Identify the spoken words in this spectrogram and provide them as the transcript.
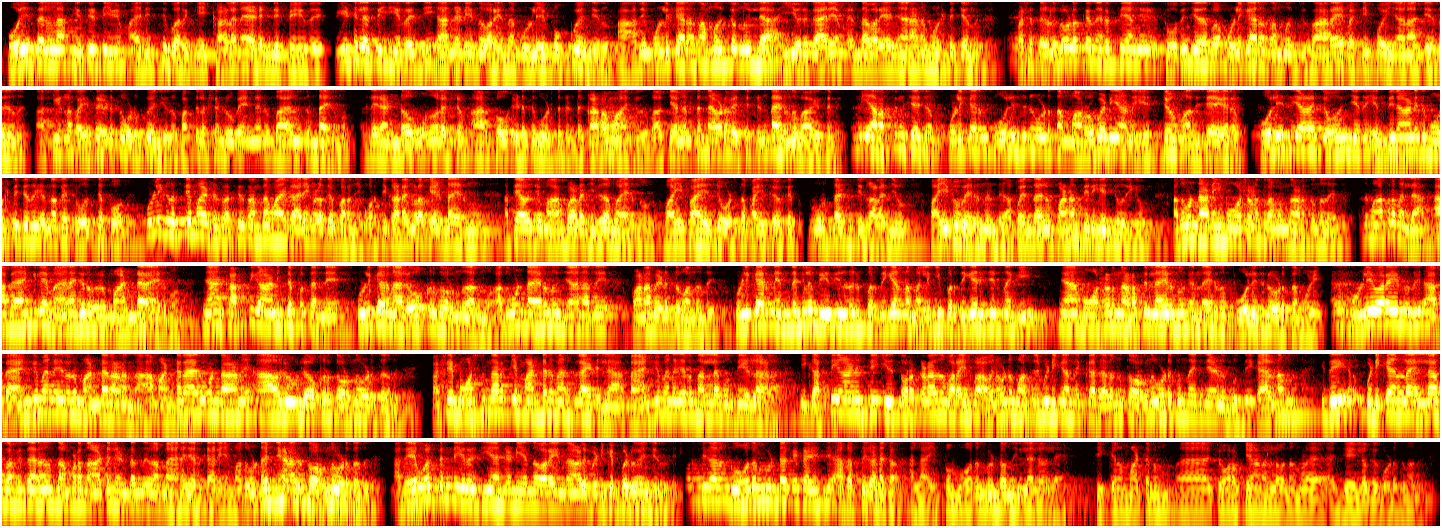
പോലീസ് എല്ലാം സി സി ടി വിയും അരിച്ചു പെറുക്കി കള്ളനെ ഐഡന്റിഫൈ ചെയ്ത് വീട്ടിലെത്തി ഈ റെജി ആന്റണി എന്ന് പറയുന്ന പുള്ളിയെ പൊക്കുകയും ചെയ്തു. ആദ്യം പുള്ളിക്കാരൻ സമ്മതിച്ചൊന്നുമില്ല. ഈ ഒരു കാര്യം എന്താ പറയുക ഞാനാണ് മോഷ്ടിച്ചതെന്ന്. പക്ഷെ തെളിവുകളൊക്കെ നിരത്തി അങ്ങ് ചോദ്യം ചെയ്തപ്പോൾ പുള്ളിക്കാരൻ സമ്മതിച്ചു. സാറേ പറ്റിപ്പോയി ഞാനാ ചെയ്തതെന്ന് ബാക്കിയുള്ള പൈസ എടുത്തു കൊടുക്കുകയും ചെയ്തു. പത്ത് ലക്ഷം രൂപ ബാലൻസ് ഉണ്ടായിരുന്നു. അതിൽ രണ്ടോ മൂന്നോ ലക്ഷം ആർക്കോ എടുത്തു കൊടുത്തിട്ടുണ്ട് കടം വാങ്ങിച്ചത്. ബാക്കി അങ്ങനെ തന്നെ അവിടെ വെച്ചിട്ടുണ്ടായിരുന്നു ഭാഗ്യത്തിന്. ഈ അറസ്റ്റിന് ശേഷം പുള്ളിക്കാരൻ പോലീസിന് കൊടുത്ത മറുപടിയാണ് ഏറ്റവും അതിശയകരം. പോലീസ് ഇയാളെ ചോദ്യം ചെയ്ത് എന്തിനാണ് ഇത് മോഷ്ടിച്ചത് എന്നൊക്കെ ചോദിച്ചപ്പോൾ പുള്ളി കൃത്യമായിട്ട് സത്യസന്ധമായ കാര്യങ്ങളൊക്കെ പറഞ്ഞു. കുറച്ച് കടങ്ങളൊക്കെ ഉണ്ടായിരുന്നു. അത്യാവശ്യം ആർഭാട ജീവിതമായിരുന്നു. വൈഫ് അയച്ചു കൊടുത്ത പൈസയൊക്കെ ദൂർത്തടിച്ച് കളഞ്ഞു. വൈഫ് വരുന്നുണ്ട്. അപ്പോൾ എന്തായാലും പണം തിരികെ ചോദിക്കും. അതുകൊണ്ടാണ് ഈ മോഷണ ശ്രമം നടത്തുന്നത്. അത് മാത്രമല്ല ആ ബാങ്കിലെ മാനേജർ ഒരു മണ്ടനായിരുന്നു. ഞാൻ കത്തി കാണിച്ചപ്പോൾ തന്നെ പുള്ളിക്കാരൻ ആ ലോക്കർ തുറന്നു തന്നു. അതുകൊണ്ടായിരുന്നു ഞാനത് പണം എടുത്ത് വന്നത്. പുള്ളിക്കാരൻ എന്തെങ്കിലും രീതിയിലുള്ള ഒരു പ്രതികരണം അല്ലെങ്കിൽ പ്രതികരിച്ചിരുന്നെങ്കിൽ ഞാൻ മോഷണം നടത്തില്ലായിരുന്നു എന്നായിരുന്നു പോലീസിന് കൊടുത്ത മൊഴി. അത് പുള്ളി പറയുന്നത് ആ ബാങ്ക് മാനേജർ ഒരു മണ്ടനാണെന്ന്. ആ മണ്ടനായതുകൊണ്ടാണ് ആ ഒരു ലോക്കർ തുറന്നു കൊടുത്തത്. പക്ഷേ മോഷണം നടത്തിയ മണ്ടൻ മനസ്സിലായിട്ടില്ല. ബാങ്ക് മാനേജർ നല്ല ബുദ്ധിയുള്ള ആളാണ് ഈ കത്തി കാണിച്ച് ഇത് തുറക്കടാന്ന് പറയുമ്പോൾ അവനോട് മസിൽ പിടിക്കാൻ നിൽക്കാതെ അതങ്ങ് തുറന്നു കൊടുക്കുന്നത് തന്നെയാണ് ബുദ്ധി. കാരണം ഇത് പിടിക്കാനുള്ള എല്ലാ സംവിധാനവും നമ്മുടെ നാട്ടിലുണ്ടെന്ന് ആ മാനേജർക്ക് അറിയാം അതുകൊണ്ട് തന്നെയാണ് അത് തുറന്നു കൊടുത്തത്. അതേപോലെ തന്നെ റജി ആന്റണി എന്ന് പറയുന്ന ആൾ പിടിക്കപ്പെടുകയും ചെയ്തു. കുറച്ചു കാലം ഗോതമ്പുണ്ടൊക്കെ കഴിച്ച് അകത്ത് കിടക്കാം. അല്ല ഇപ്പം ഗോതമ്പുണ്ടൊന്നും ഇല്ലല്ലോ അല്ലേ? ചിക്കനും മട്ടനും ചോറൊക്കെയാണല്ലോ നമ്മളെ ജയിലിലൊക്കെ കൊടുക്കുന്നത്.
